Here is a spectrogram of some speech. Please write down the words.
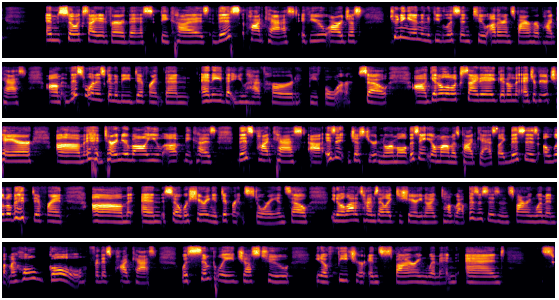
am so excited for this because this podcast, if you are just tuning in and if you've listened to other Inspire Her podcasts, um, this one is going to be different than any that you have heard before. So uh, get a little excited, get on the edge of your chair, um, and turn your volume up because this podcast uh, isn't just your normal, this ain't your mama's podcast. Like this is a little bit different. Um, and so we're sharing a different story. And so, you know, a lot of times I like to share, you know, I talk about businesses and inspiring women, but my whole goal for this podcast was simply just to, you know, feature inspiring women and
